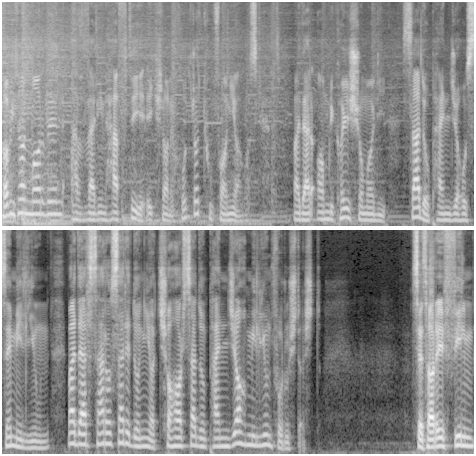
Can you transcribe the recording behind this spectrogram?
کاپیتان مارول اولین هفته اکران خود را طوفانی آغاز کرد و در آمریکای شمالی 153 میلیون و در سراسر دنیا 450 میلیون فروش داشت. ستاره فیلم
